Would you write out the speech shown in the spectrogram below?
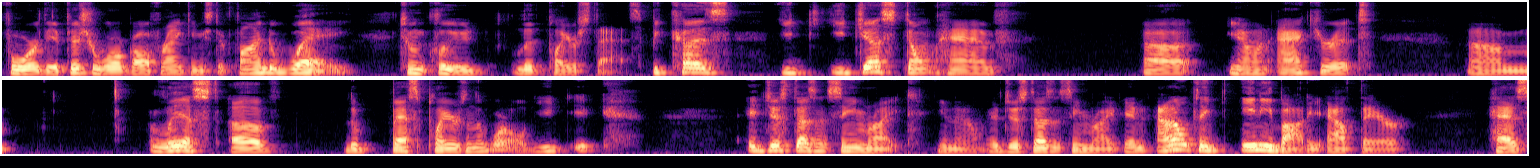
for the official World Golf Rankings to find a way to include LIV player stats because you you just don't have uh, you know an accurate um, list of the best players in the world. You it, it just doesn't seem right. You know, it just doesn't seem right. And I don't think anybody out there has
